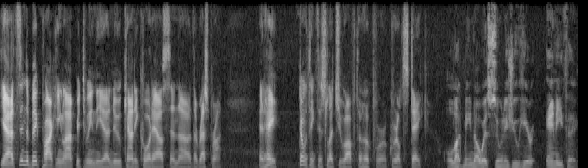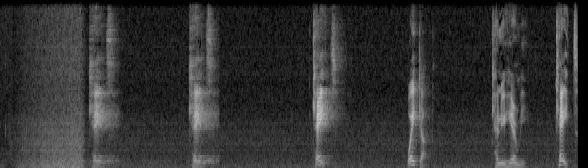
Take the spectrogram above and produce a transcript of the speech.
Yeah, it's in the big parking lot between the uh, new county courthouse and uh, the restaurant. And hey, don't think this lets you off the hook for a grilled steak. Let me know as soon as you hear anything. Kate. Kate. Kate. Wake up. Can you hear me? Kate.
